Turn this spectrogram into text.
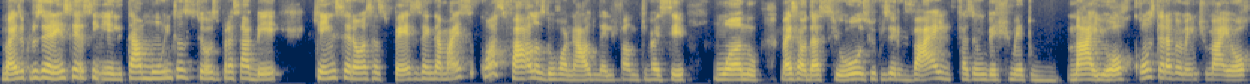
Mas o Cruzeirense, assim, ele está muito ansioso para saber quem serão essas peças, ainda mais com as falas do Ronaldo, né? Ele falando que vai ser um ano mais audacioso, que o Cruzeiro vai fazer um investimento maior, consideravelmente maior,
